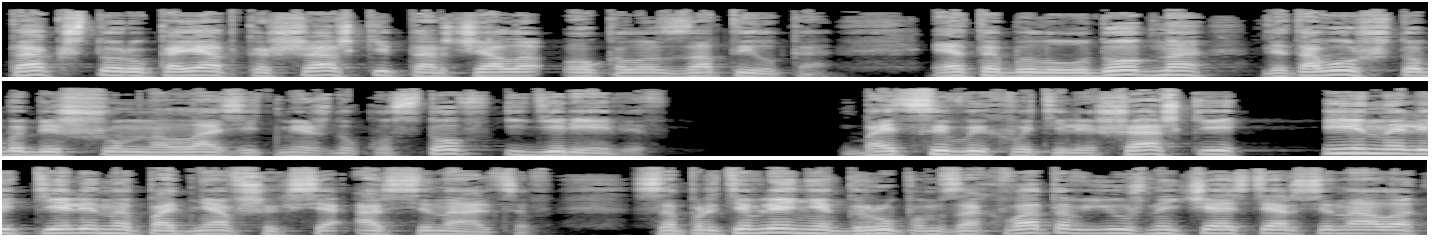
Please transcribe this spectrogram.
так что рукоятка шашки торчала около затылка. Это было удобно для того, чтобы бесшумно лазить между кустов и деревьев. Бойцы выхватили шашки и налетели на поднявшихся арсенальцев. Сопротивление группам захвата в южной части арсенала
